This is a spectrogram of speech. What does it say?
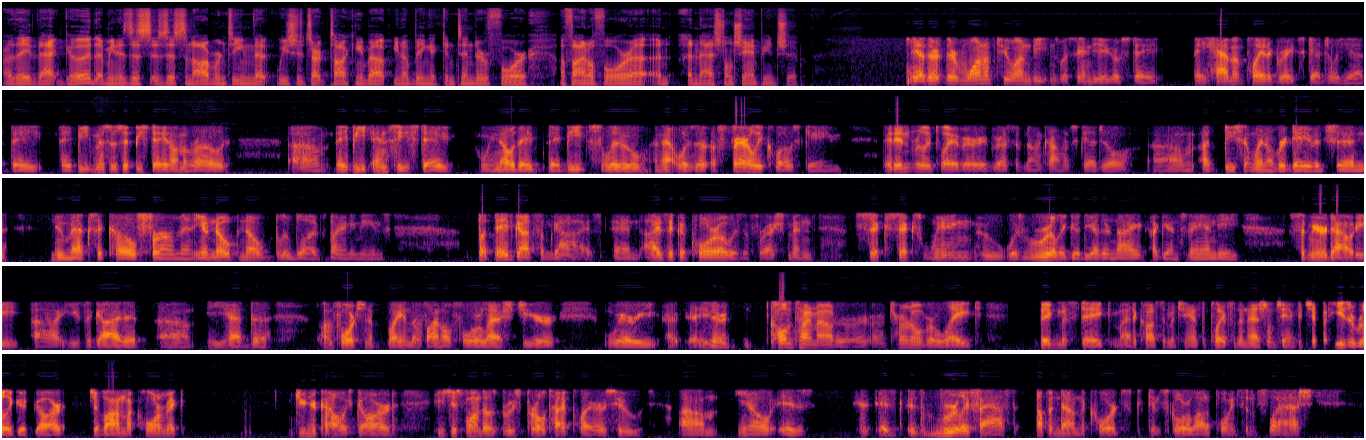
are they that good? I mean, is this is this an Auburn team that we should start talking about? You know, being a contender for a Final Four, a, a, a national championship. Yeah, they're they're one of two unbeaten's with San Diego State. They haven't played a great schedule yet. They they beat Mississippi State on the road. Um, they beat NC State. We know they they beat SLU, and that was a, a fairly close game. They didn't really play a very aggressive non-conference schedule. Um, a decent win over Davidson. New Mexico, Furman. You know, no no blue bloods by any means, but they've got some guys. And Isaac Okoro is a freshman, six six wing who was really good the other night against Vandy. Samir Doughty, uh, he's the guy that uh, he had the unfortunate play in the Final Four last year, where he uh, either called a timeout or, or a turnover late. Big mistake might have cost him a chance to play for the national championship, but he's a really good guard. J'Von McCormick junior college guard. He's just one of those Bruce Pearl type players who, um, you know, is is is really fast up and down the courts, can score a lot of points in a flash.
